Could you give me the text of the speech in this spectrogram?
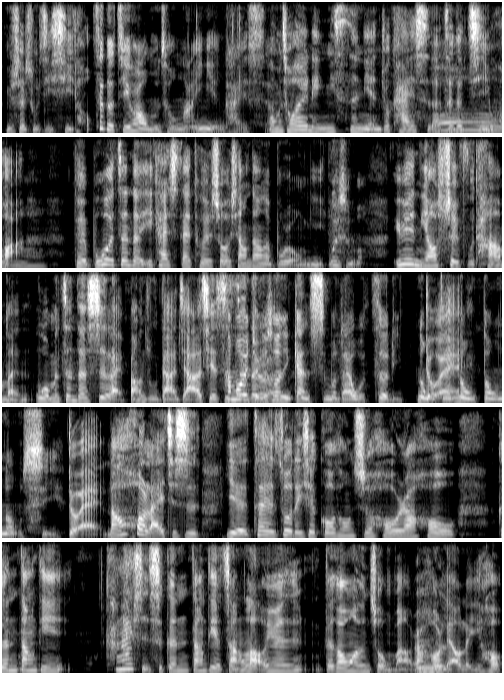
雨水主机系统。这个计划，我们从哪一年开始啊？我们从二零一四年就开始了这个计划，哦对。不过真的，一开始在推的时候相当的不容易，为什么？因为你要说服他们，我们真的是来帮助大家，而且是他们会觉得说你干什么来我这里弄对这弄东弄西？对，然后后来其实也在做了一些沟通之后，然后跟当地刚开始是跟当地的长老，因为德高望重嘛，然后聊了以后，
